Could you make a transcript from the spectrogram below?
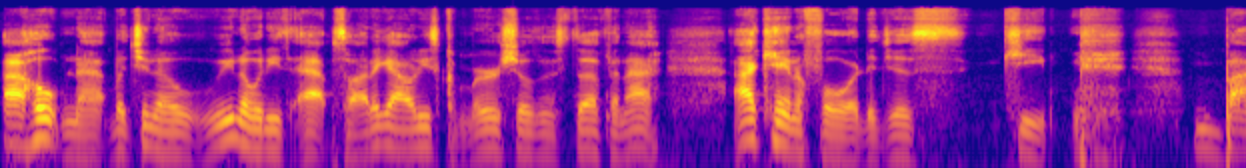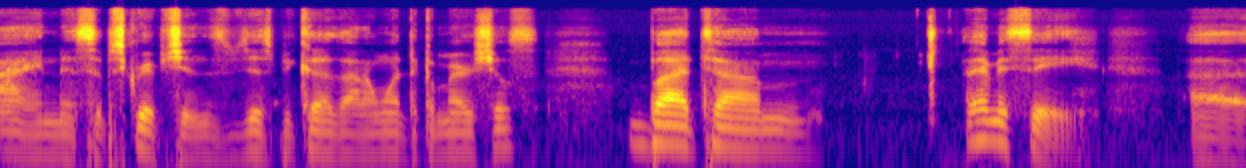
I hope not, but you know we know what these apps are. They got all these commercials and stuff, and I I can't afford to just keep buying the subscriptions just because I don't want the commercials. But um, let me see. Uh,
